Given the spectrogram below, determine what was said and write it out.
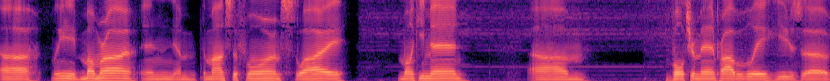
Uh, we need Mumm-Ra in um, the monster form, Sly, Monkey Man. Um, Vulture Man probably. He's uh,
